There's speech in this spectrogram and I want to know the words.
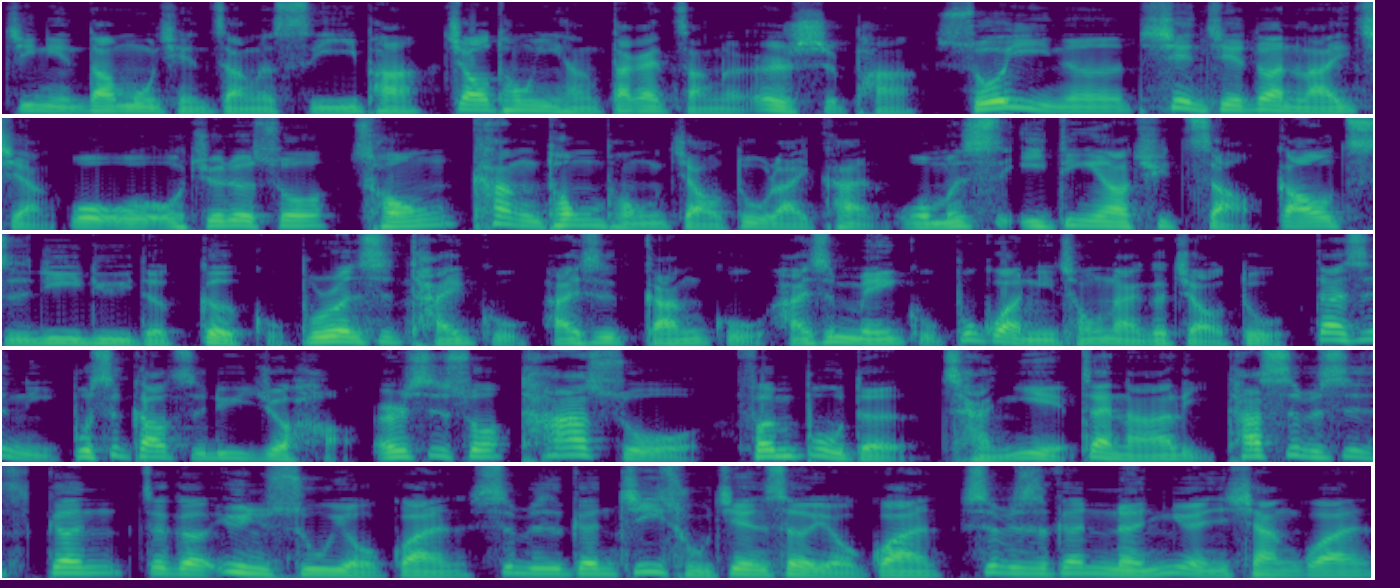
今年到目前涨了十一趴，交通银行大概涨了。二十趴，所以呢，现阶段来讲，我我我觉得说，从抗通膨角度来看，我们是一定要去找高值利率的个股，不论是台股还是港股还是美股，不管你从哪个角度，但是你不是高值率就好，而是说它所分布的产业在哪里，它是不是跟这个运输有关，是不是跟基础建设有关，是不是跟能源相关，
